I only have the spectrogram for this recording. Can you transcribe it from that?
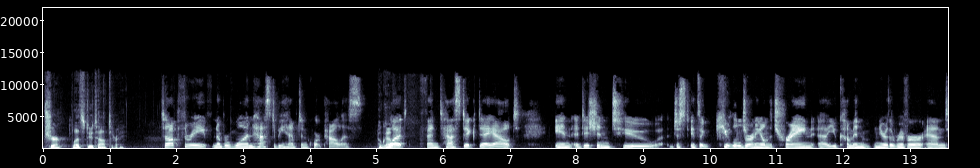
Sure, let's do top three. Top three, number one has to be Hampton Court Palace. Okay. What fantastic day out. In addition to just, it's a cute little journey on the train. Uh, you come in near the river, and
